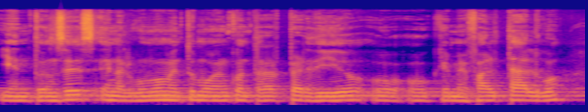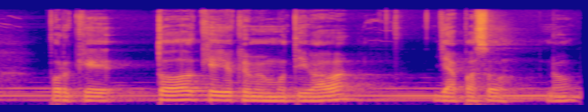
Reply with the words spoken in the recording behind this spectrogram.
Y entonces en algún momento me voy a encontrar perdido o, o que me falta algo, porque todo aquello que me motivaba ya pasó, ¿no?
